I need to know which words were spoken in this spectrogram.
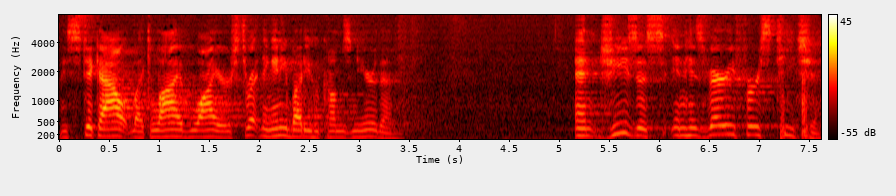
They stick out like live wires, threatening anybody who comes near them. And Jesus, in his very first teaching,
